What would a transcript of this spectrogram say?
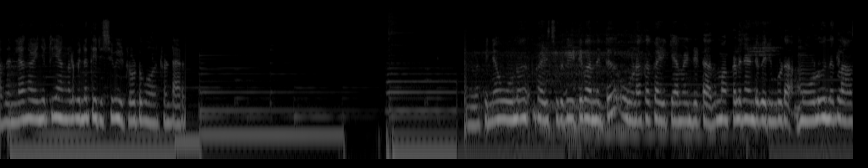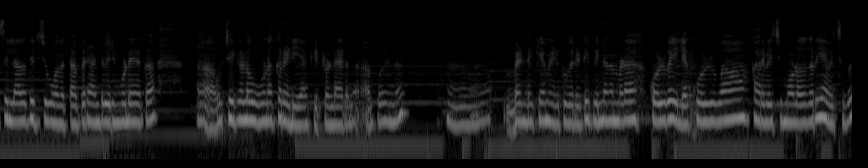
അതെല്ലാം കഴിഞ്ഞിട്ട് ഞങ്ങൾ പിന്നെ തിരിച്ച് വീട്ടിലോട്ട് പോന്നിട്ടുണ്ടായിരുന്നു. പിന്നെ ഊണ് കഴിച്ചത് വീട്ടിൽ വന്നിട്ട് ഊണൊക്കെ കഴിക്കാൻ വേണ്ടിയിട്ട് അത് മക്കൾ രണ്ടുപേരും കൂടെ മോളും ഇന്ന് ക്ലാസ് ഇല്ലാതെ തിരിച്ചു പോന്നിട്ട്. അപ്പോൾ രണ്ടുപേരും കൂടെയൊക്കെ ഉച്ചയ്ക്കുള്ള ഊണൊക്കെ റെഡിയാക്കിയിട്ടുണ്ടായിരുന്നു. അപ്പോൾ ഇന്ന് വെണ്ടയ്ക്ക മെഴുക്ക് പുരട്ടി പിന്നെ നമ്മുടെ കൊഴുവയില്ലേ കൊഴുവ കറി വെച്ച് മുളക് കറിയാണ് വെച്ചത്.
